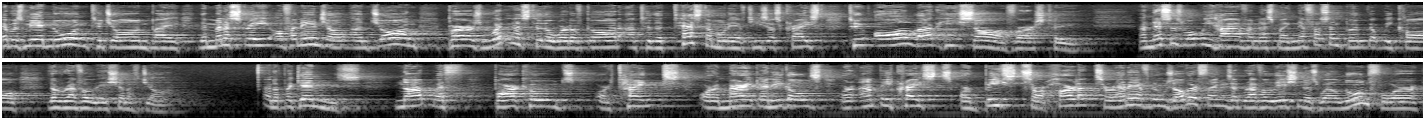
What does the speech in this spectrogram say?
It was made known to John by the ministry of an angel, and John bears witness to the Word of God and to the testimony of Jesus Christ to all that he saw. Verse 2. And this is what we have in this magnificent book that we call the Revelation of John. And it begins not with barcodes or tanks or American eagles or antichrists or beasts or harlots or any of those other things that Revelation is well known for,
